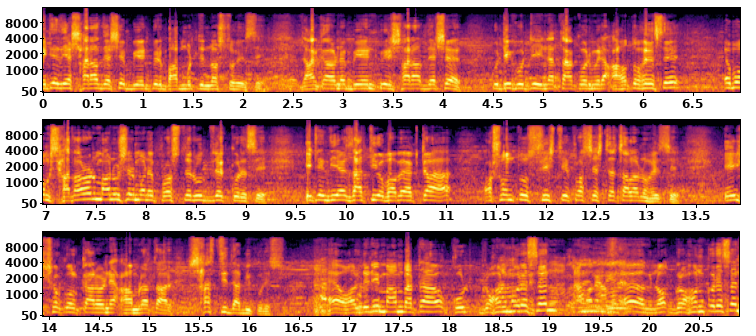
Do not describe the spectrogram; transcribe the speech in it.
এটা দিয়ে সারা দেশে বিএনপির ভাবমূর্তি নষ্ট হয়েছে। যার কারণে বিএনপির সারা দেশের কোটি কোটি নেতা কর্মীরা আহত হয়েছে এবং সাধারণ মানুষের মনে প্রশ্নের উদ্রেক করেছে। এটা দিয়ে জাতীয়ভাবে একটা অসন্তোষ সৃষ্টির প্রচেষ্টা চালানো হয়েছে। এই সকল কারণে আমরা তার শাস্তি দাবি করেছি। হ্যাঁ অলরেডি মামলাটা কোর্ট গ্রহণ করেছেন। হ্যাঁ, গ্রহণ করেছেন।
